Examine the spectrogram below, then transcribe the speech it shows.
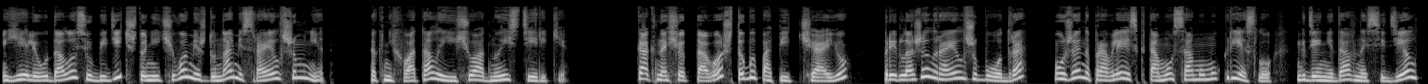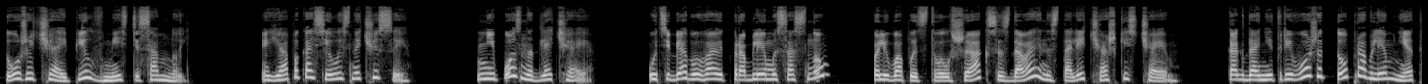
Еле удалось убедить, что ничего между нами с Раэлшем нет. Так не хватало еще одной истерики. «Как насчет того, чтобы попить чаю?» — предложил Раэлш бодро, уже направляясь к тому самому креслу, где недавно сидел, тоже чай пил вместе со мной. Я покосилась на часы. Не поздно для чая. У тебя бывают проблемы со сном? Полюбопытствовал Шиак, создавая на столе чашки с чаем. Когда не тревожит, то проблем нет.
